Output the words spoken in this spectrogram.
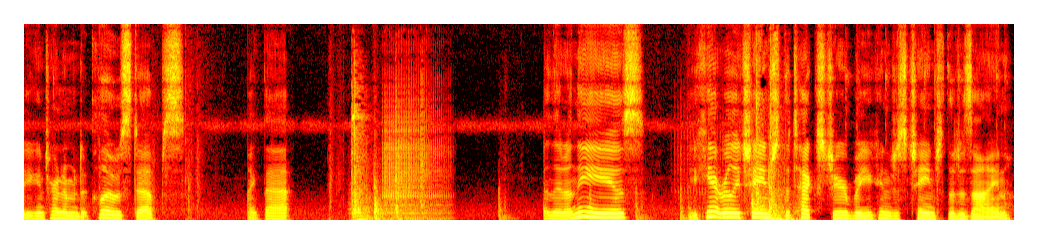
You can turn them into closed steps, like that. And then on these, you can't really change the texture, but you can just change the design.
